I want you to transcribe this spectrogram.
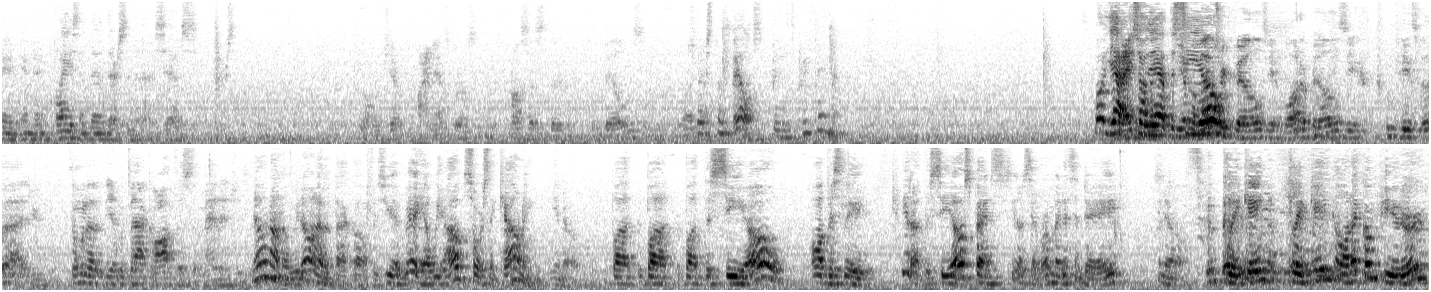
in, in place, and then there's a sales person. Well, would you have finance person process the, the bills? There's no bills, but it's prepayment. Well, yeah, so yeah, the E You have CEO. electric bills, you have water bills, you, who pays for that? You, someone, has- you have a back office that manages. No, no, no, we don't have a back office. You have, yeah, we outsource accounting, you know, but, but, but the CEO obviously you know, the CEO spends, you know, several minutes a day, you know, clicking, clicking on a computer,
